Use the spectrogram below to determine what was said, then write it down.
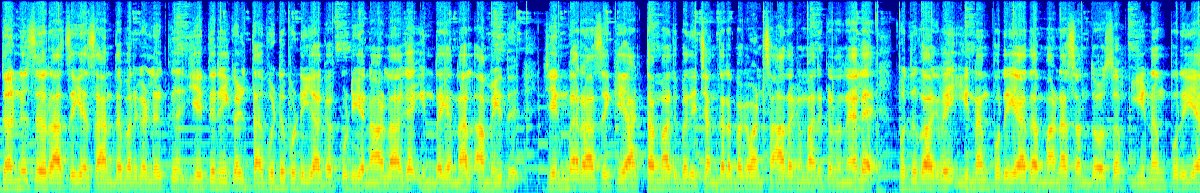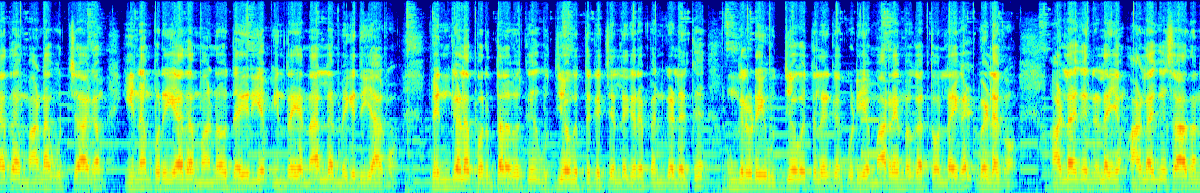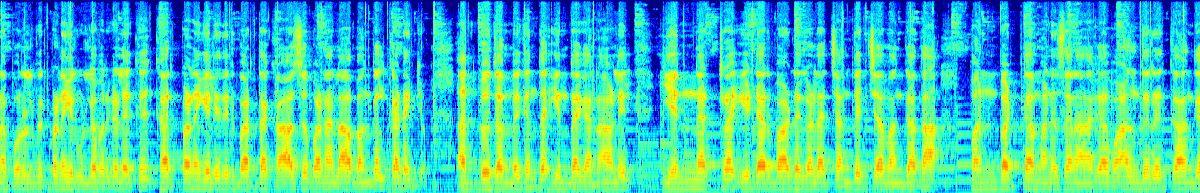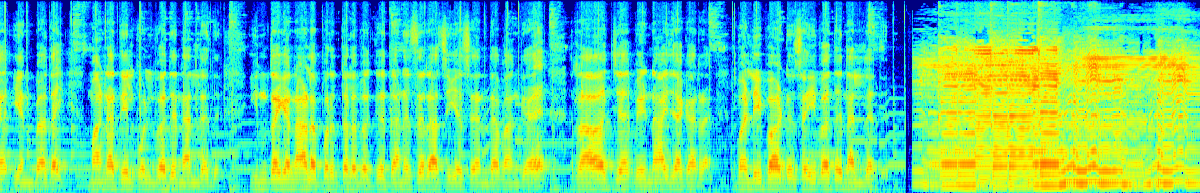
தனுசு ராசியை சார்ந்தவர்களுக்கு எதிரிகள் தவிடுபடியாகக்கூடிய நாளாக இன்றைய நாள் அமையுது. ஜென்ம ராசிக்கு அட்டமாதிபதி சந்திர பகவான் சாதகமாக இருக்கிறதுனால பொதுவாகவே இனம் புரியாத மன சந்தோஷம் இனம் புரியாத மன உற்சாகம் இனம் புரியாத மனோதைரியம் இன்றைய நாளில் மிகுதியாகும். பெண்களை பொறுத்தளவுக்கு உத்தியோகத்துக்கு செல்லுகிற பெண்களுக்கு உங்களுடைய உத்தியோகத்தில் இருக்கக்கூடிய மறைமுக தொல்லைகள் விலகும். அழகு நிலையம் அழகு சாதன பொருள் விற்பனையில் உள்ளவர்களுக்கு கற்பனையில் எதிர்பார்த்த காசு பண லாபங்கள் கிடைக்கும். அற்புதம் மிகுந்த இன்றைய நாளில் எண்ணற்ற இடர்பாடுகளை சந்தித்தவங்க தான் பண்பட்ட மனுஷனாக வாழ்ந்திருக்காங்க என்பதை மனதில் கொள்வது நல்லது. இன்றைய நாளை பொறுத்தளவுக்கு தனுசு ராசியை சேர்ந்தவங்க ராஜ விநாயகரை வழிபாடு செய்வது நல்லது. Mm-hmm.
